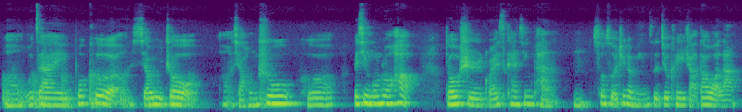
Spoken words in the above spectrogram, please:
嗯，我在播客、小宇宙啊、小红书和微信公众号都是 Grace 看星盘，嗯，搜索这个名字就可以找到我啦。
